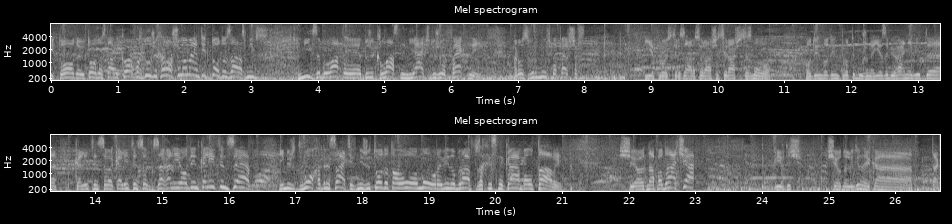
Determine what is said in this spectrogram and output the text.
І Тодо, і Тодо ставить корпус. Дуже хороший момент. І Тодо зараз міг, міг забивати. Дуже класний м'яч, дуже ефектний. Розвернув на перше. Є простір зараз у Рашиці. Рашиця знову один в один проти Бужина. Є забігання від е, Калітинцева. Калітинцев взагалі один Калітинцев. І між двох адресатів, між Тодо та О Моура він обрав захисника Болтави. Ще одна подача. Вівдич. Ще одна людина, яка так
